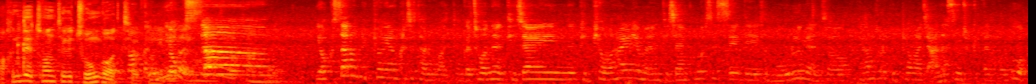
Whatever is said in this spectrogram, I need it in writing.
아 근데 저는 되게 좋은 것 같아요. 의미가 역사-. 역사랑 비평이랑 그래서 다른 것 같아요. 그러니까 저는 디자인을 비평을 하려면 디자인 프로세스에 대해서 모르면서 함부로 비평하지 않았으면 좋겠다는 거고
